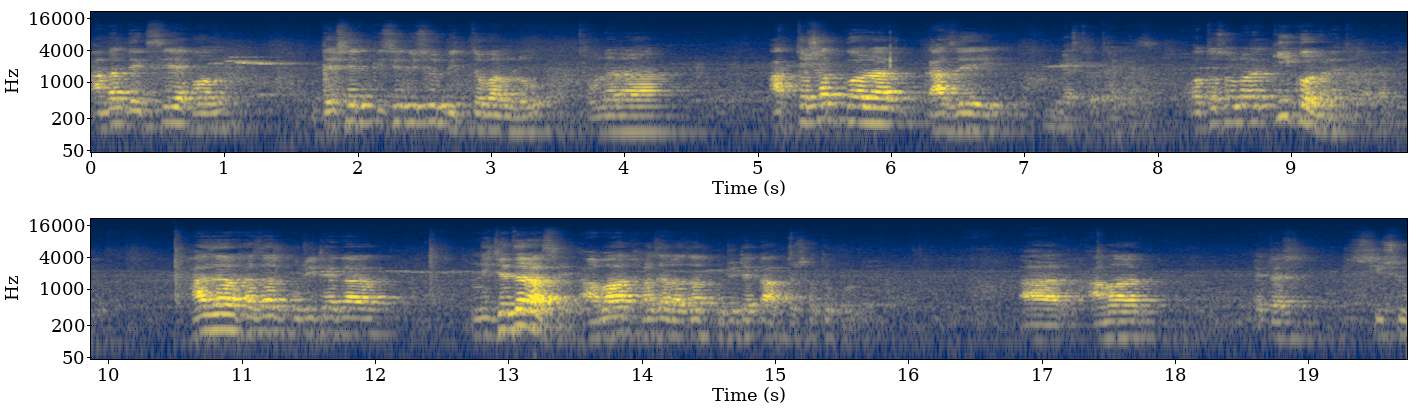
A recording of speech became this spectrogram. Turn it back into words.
আমরা দেখছি এখন দেশের কিছু কিছু বিত্তবান লোক ওনারা আত্মসাৎ করার কাজে ব্যস্ত থাকে। অথচ ওনারা কি করবেন এত টাকা দিয়ে? হাজার হাজার কোটি টাকা নিজেদের আছে আবার হাজার হাজার কোটি টাকা আত্মসাৎ করবে আর আমার একটা শিশু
